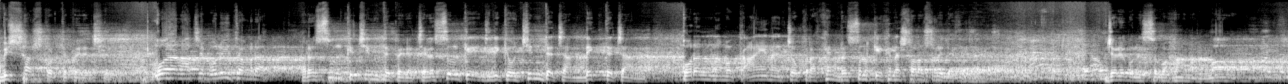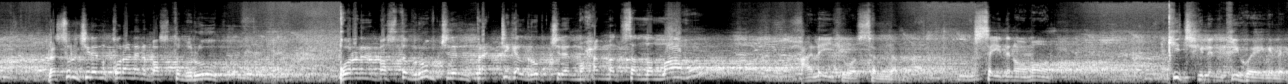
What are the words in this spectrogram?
বিশ্বাস করতে পেরেছি। কোরআন আছে বলেই তো আমরা রসুলকে চিনতে পেরেছে, রসুলকে যদি কেউ চিনতে চান, দেখতে চান, কোরআন নামক আয়নায় চোখ রাখেন, রসুলকে এখানে সরাসরি দেখা যায়। জোরে বলি সুবহান রসুল ছিলেন কোরআনের বাস্তব রূপ। কোরআনের বাস্তব রূপ ছিলেন, প্র্যাকটিক্যাল রূপ ছিলেন মোহাম্মদ সাল্লাহ আলাইহি ওয়াসাল্লাম। সেইদিন অমর কি ছিলেন, কি হয়ে গেলেন?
